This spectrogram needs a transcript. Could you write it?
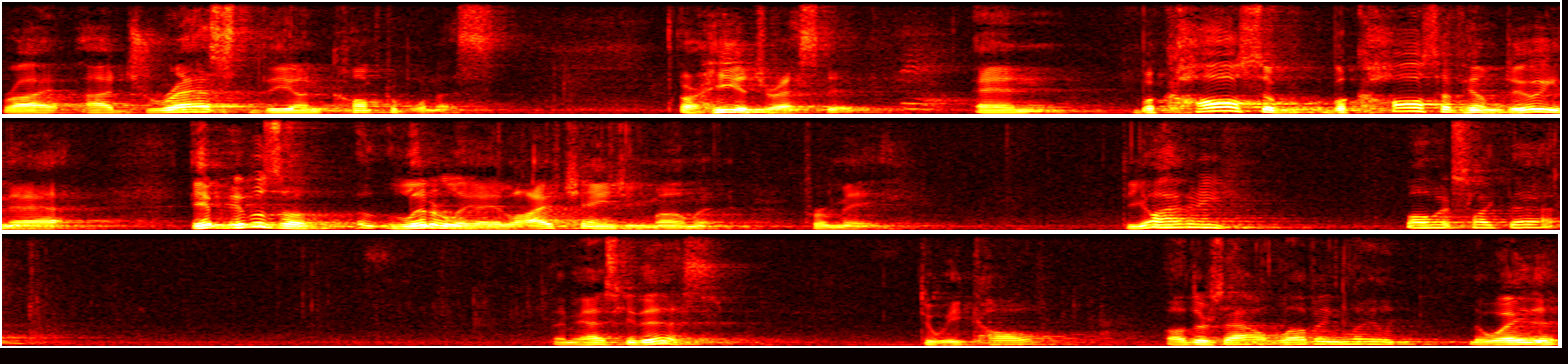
right? I addressed the uncomfortableness, or he addressed it. And because of, because of him doing that, it, it was a literally a life changing moment for me. Do y'all have any moments like that? Let me ask you this Do we call others out lovingly the way that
